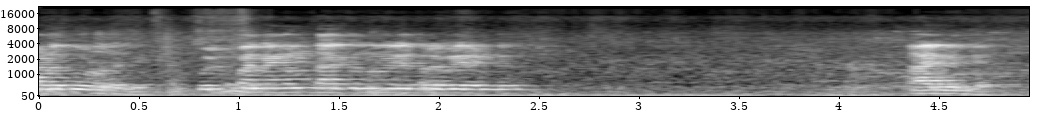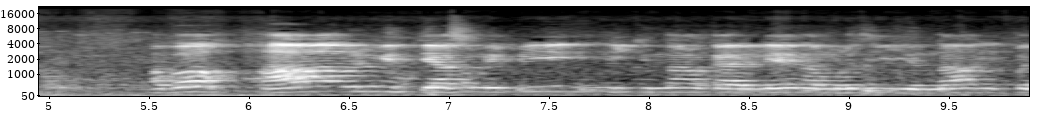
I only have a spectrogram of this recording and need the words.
ആണ് കൂടുതൽ ഉൽപ്പന്നങ്ങൾ ഉണ്ടാക്കുന്നവർ എത്ര പേരുണ്ട്? ആരുമില്ല. അപ്പൊ ആ ഒരു വ്യത്യാസം ഇപ്പൊ ഈ ഇരിക്കുന്ന ആൾക്കാരിൽ നമ്മൾ ചെയ്യുന്ന ഇപ്പൊ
